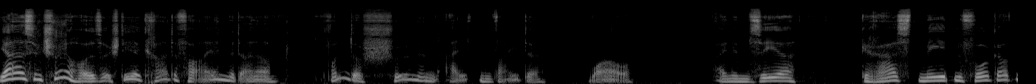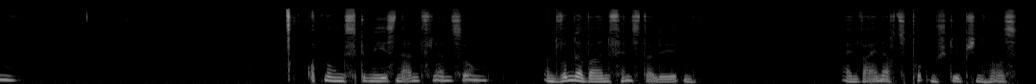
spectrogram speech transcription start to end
Ja, es sind schöne Häuser. Ich stehe gerade vor allem mit einer wunderschönen alten Weide. Wow. Einem sehr grasmähten Vorgarten, ordnungsgemäßen Anpflanzung und wunderbaren Fensterläden. Ein Weihnachtspuppenstübchenhaus.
